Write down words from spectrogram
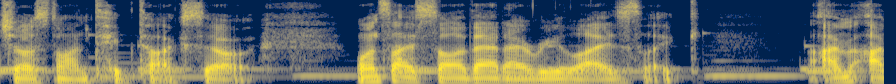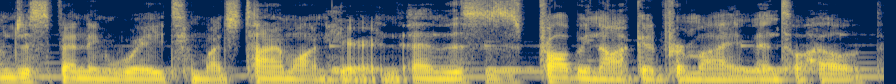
just on TikTok. So once I saw that, I realized like I'm, I'm just spending way too much time on here. And, and this is probably not good for my mental health.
